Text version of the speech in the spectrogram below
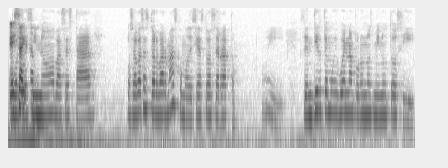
porque si no vas a estar, o sea, vas a estorbar más, como decías tú hace rato, y sentirte muy buena por unos minutos y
